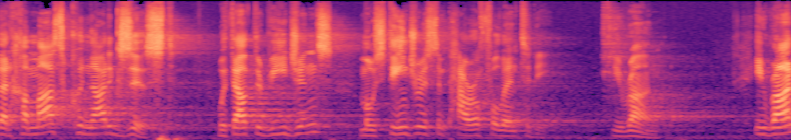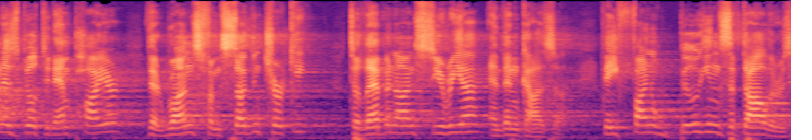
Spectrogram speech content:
that Hamas could not exist without the region's most dangerous and powerful entity, Iran. Iran has built an empire that runs from southern Turkey to Lebanon, Syria, and then Gaza. They funnel billions of dollars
